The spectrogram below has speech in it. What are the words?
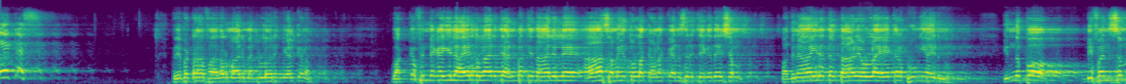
एकर्स പ്രിയപ്പെട്ട ഫാദർമാരും മറ്റുള്ളവരും കേൾക്കണം വക്കഫിന്റെ കയ്യിൽ ആയിരത്തി തൊള്ളായിരത്തി അൻപത്തി നാലിലെ ആ സമയത്തുള്ള കണക്കനുസരിച്ച് ഏകദേശം പതിനായിരത്തിൽ താഴെയുള്ള ഏക്കർ ഭൂമിയായിരുന്നു ഇന്നിപ്പോ ഡിഫൻസും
